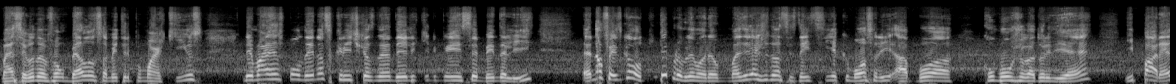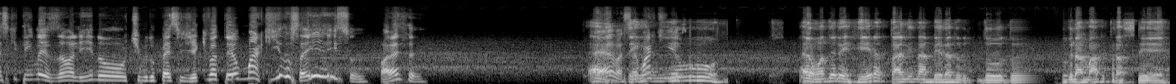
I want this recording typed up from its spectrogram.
Mas a segunda foi um belo lançamento ali pro Marquinhos. Neymar respondendo as críticas né, dele que ele vem recebendo ali. É, não fez gol, não tem problema não, mas ele ajuda na assistência que mostra ali a boa, quão bom jogador ele é. E parece que tem lesão ali no time do PSG que vai ter o Marquinhos aí, é isso? Parece? É, é vai ser o Marquinhos. É, o Ander Herrera tá ali na beira do, do, do gramado para ser.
